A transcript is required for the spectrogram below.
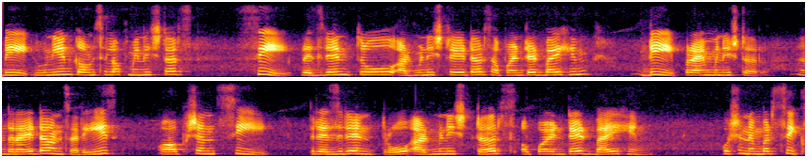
B Union Council of Ministers, C President through administrators appointed by him, D Prime Minister. And the right answer is option C President through administrators appointed by him. Question number 6.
